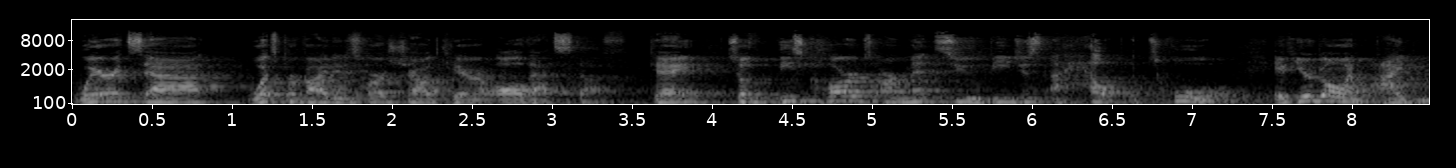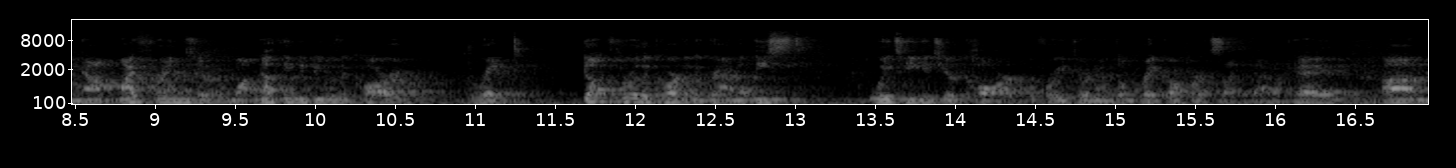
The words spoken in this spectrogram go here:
where it's at, what's provided as far as childcare, all that stuff. Okay? So these cards are meant to be just a help, a tool. If you're going, I do not, my friends want nothing to do with a card, great. Don't throw the card to the ground. At least wait till you get to your car before you throw it down. Don't break our hearts like that, okay? Um,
